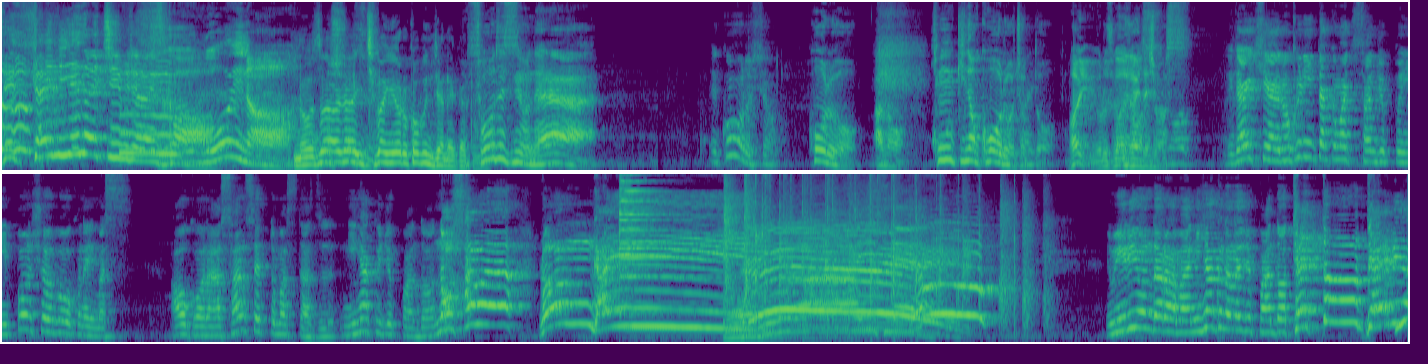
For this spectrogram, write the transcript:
絶対見れないチームじゃないですか。すごいな。野沢が一番喜ぶんじゃないかとそうですよね。えコールしよコールをあの本気のコールをちょっとはい。よろしくおお願いいたします。第1試合6人タッグマッチ30分一本勝負を行います青コーナーサンセットマスターズ210パウンド野沢論外ミリオンダラーは270パウンドテッド・デビア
